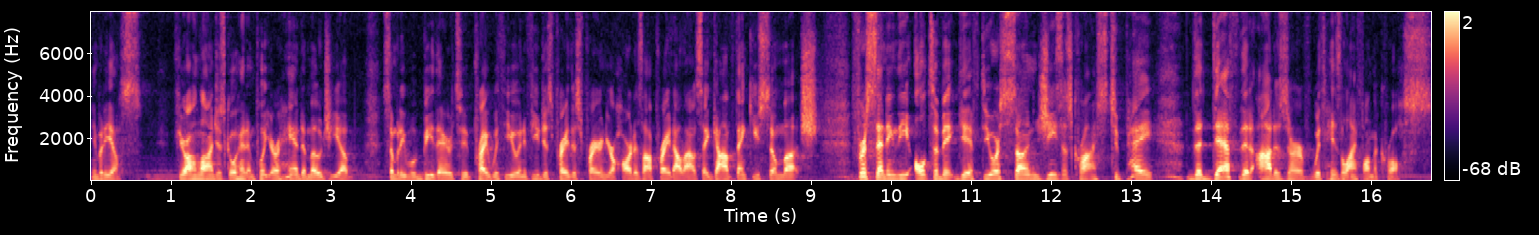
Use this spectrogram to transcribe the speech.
Anybody else? If you're online, just go ahead and put your hand emoji up. Somebody will be there to pray with you. And if you just pray this prayer in your heart as I prayed out loud, say, God, thank you so much for sending the ultimate gift, your son, Jesus Christ, to pay the death that I deserve with his life on the cross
